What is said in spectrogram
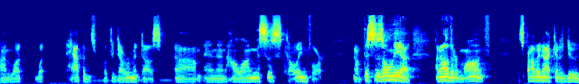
on what what happens, what the government does, um, and then how long this is going for. Now, if this is only a another month, it's probably not going to do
